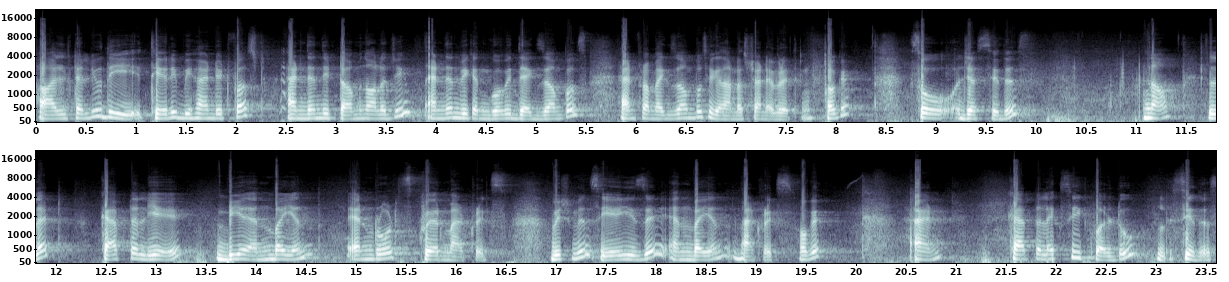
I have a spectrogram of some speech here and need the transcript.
I'll tell you the theory behind it first and then the terminology and then we can go with the examples and from examples you can understand everything. Okay? So just see this. Now let capital A be a n by n n-row square matrix which means A is a n by n matrix okay? And capital X equal to see this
